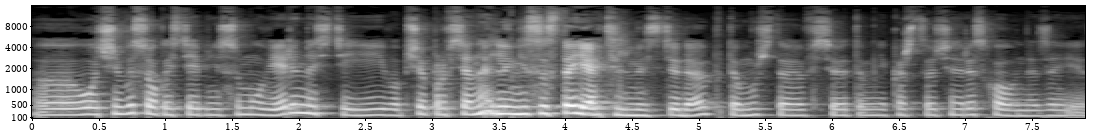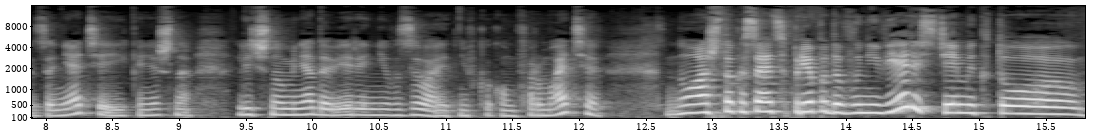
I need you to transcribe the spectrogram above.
э, очень высокой степенью самоуверенности и вообще профессиональной несостоятельности, да, потому что все это, мне кажется, очень рискованное занятие, и, конечно, лично у меня доверие не вызывает ни в каком формате. Ну, а что касается преподов в универе, с теми, кто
